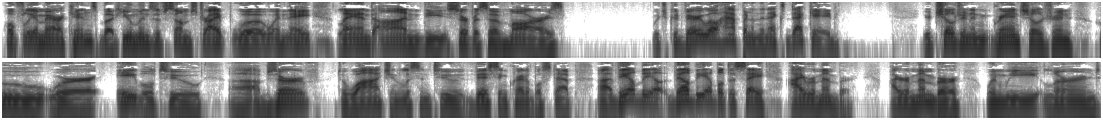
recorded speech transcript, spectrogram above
hopefully Americans, but humans of some stripe, when they land on the surface of Mars, which could very well happen in the next decade, your children and grandchildren who were able to uh, observe, to watch, and listen to this incredible step, uh, they'll be they'll be able to say, "I remember. I remember when we learned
